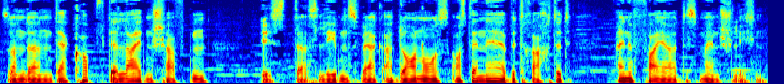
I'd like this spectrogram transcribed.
sondern der Kopf der Leidenschaften, ist das Lebenswerk Adornos aus der Nähe betrachtet eine Feier des Menschlichen.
